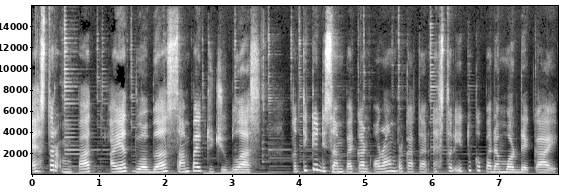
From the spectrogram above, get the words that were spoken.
Esther 4 ayat 12 sampai 17. Ketika disampaikan orang perkataan Esther itu kepada Mordekai,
